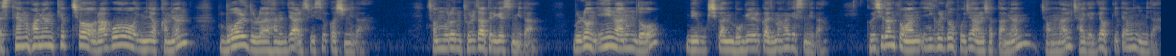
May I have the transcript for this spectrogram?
S10 화면 캡처라고 입력하면 무엇을 눌러야 하는지 알 수 있을 것입니다. 선물은 둘 다 드리겠습니다. 물론 이 나눔도 미국 시간 목요일까지만 하겠습니다. 그 시간 동안 이 글도 보지 않으셨다면 정말 자격이 없기 때문입니다.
